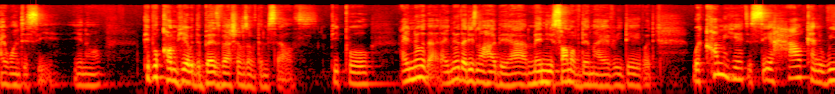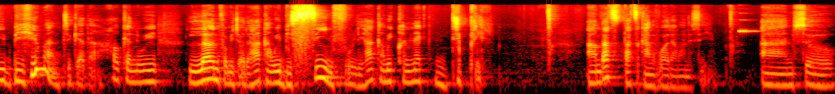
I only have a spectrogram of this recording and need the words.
I want to see. You know, people come here with the best versions of themselves. People, I know that. I know that is not how they are. Many, some of them are every day, but we're coming here to see how can we be human together? How can we learn from each other? How can we be seen fully? How can we connect deeply? Um, that's that's the kind of world I want to see. And so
